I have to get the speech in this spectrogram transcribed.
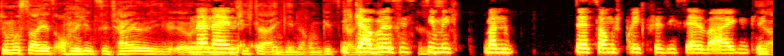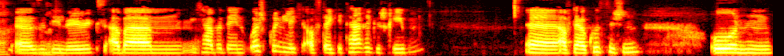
du musst da jetzt auch nicht ins Detail oder nein, in die Geschichte eingehen, darum geht's Ich glaube, es ist das ziemlich, man, der Song spricht für sich selber eigentlich, ja, also ja. die Lyrics. Aber ähm, ich habe den ursprünglich auf der Gitarre geschrieben, äh, auf der akustischen und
